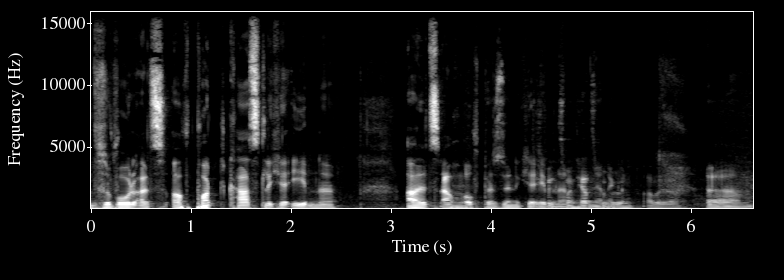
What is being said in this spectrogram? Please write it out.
Sowohl als auf podcastlicher Ebene als auch auf persönlicher Ebene. mein Herz Janik. berühren, aber ja. Ähm,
